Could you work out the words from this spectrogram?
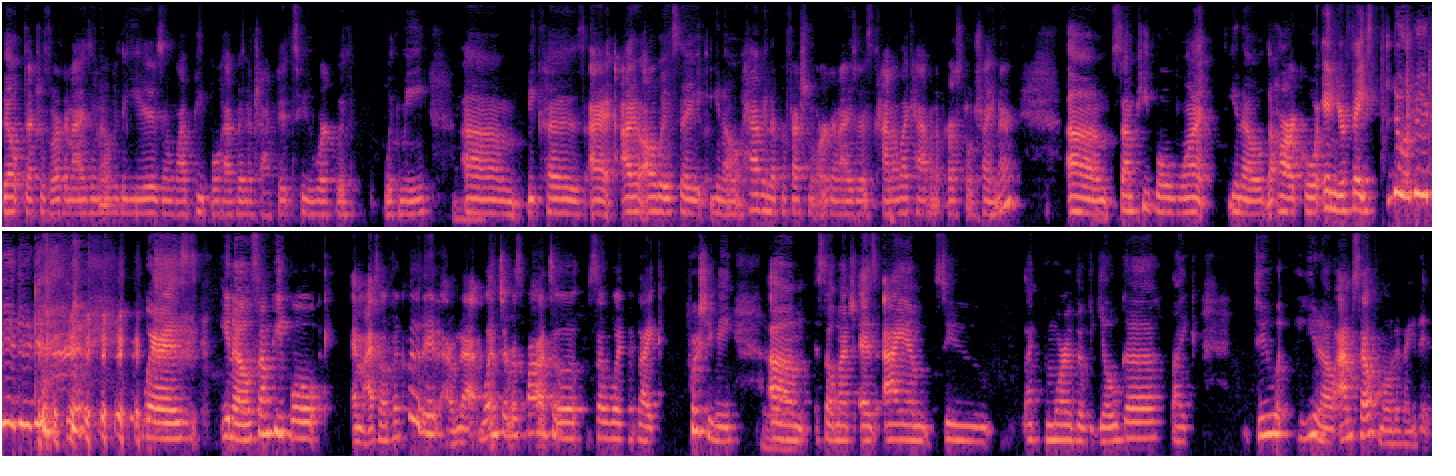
built Dexterous Organizing over the years and why people have been attracted to work with with me mm-hmm. um, because I, I always say you know having a professional organizer is kind of like having a personal trainer um, some people want you know the hardcore in your face whereas you know some people and myself included i'm not one to respond to someone like pushing me um, so much as i am to like more of the yoga like do you know i'm self-motivated.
